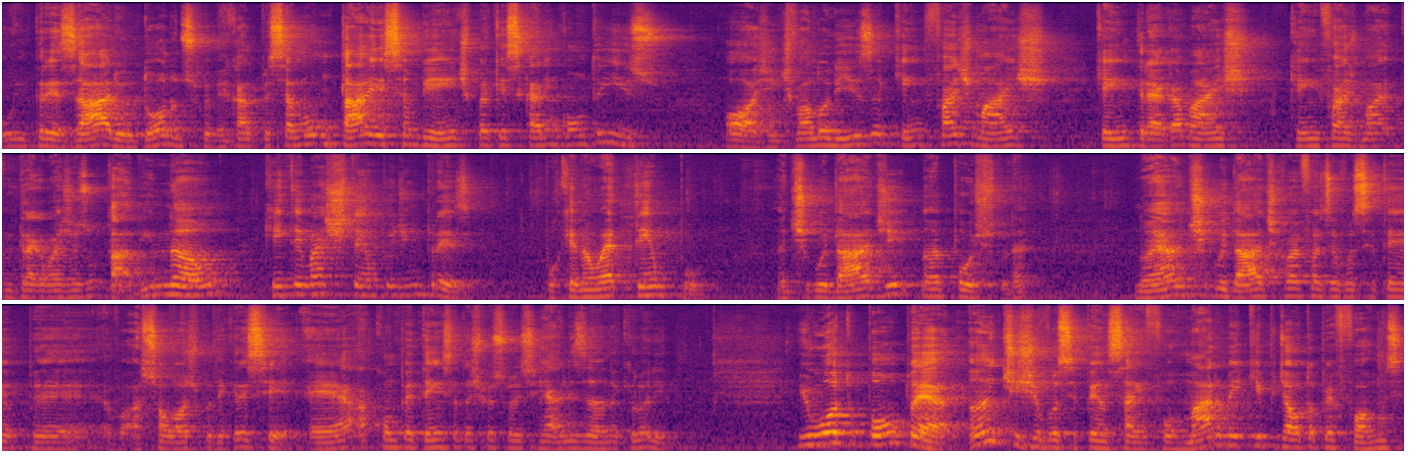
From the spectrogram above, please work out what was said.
o empresário, o dono do supermercado, precisa montar esse ambiente para que esse cara encontre isso. Ó, a gente valoriza quem faz mais, quem entrega mais, quem faz mais, entrega mais resultado. E não quem tem mais tempo de empresa. Porque não é tempo. Antiguidade não é posto, né? Não é a antiguidade que vai fazer você ter é, a sua loja poder crescer. É a competência das pessoas realizando aquilo ali. E o outro ponto é, antes de você pensar em formar uma equipe de alta performance,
